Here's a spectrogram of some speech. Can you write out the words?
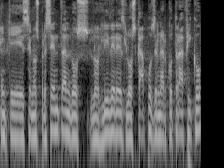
en, que se nos presentan los, los líderes, los capos del narcotráfico,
